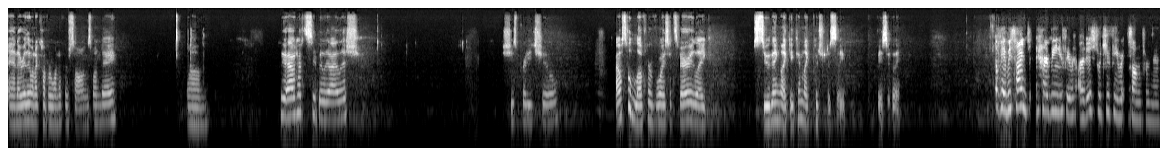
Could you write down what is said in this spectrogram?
And I really want to cover one of her songs one day. Um, yeah, I would have to say Billie Eilish. She's pretty chill. I also love her voice. It's very like soothing. Like it can like put you to sleep, basically. Okay. Besides her being your favorite artist, what's your favorite song from her?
